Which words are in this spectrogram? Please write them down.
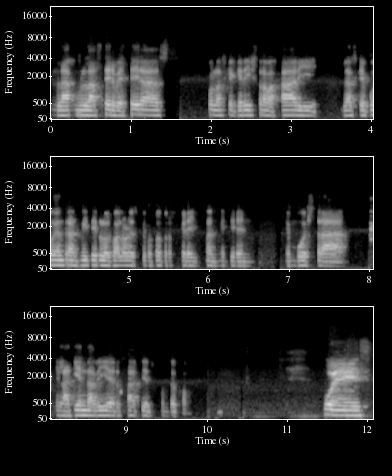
las cerveceras con las que queréis trabajar y las que pueden transmitir los valores que vosotros queréis transmitir en, en vuestra en la tienda beersapiens.com? Pues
